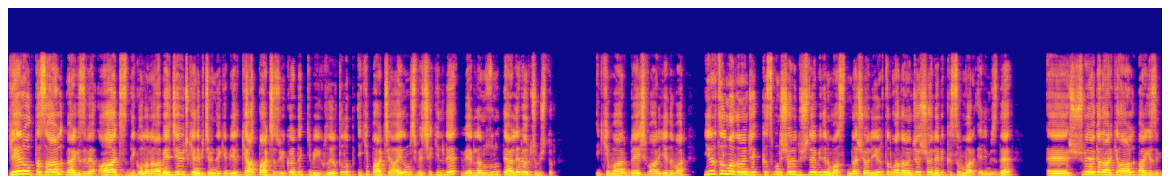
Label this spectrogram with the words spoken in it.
G noktası ağırlık merkezi ve A açısı dik olan ABC üçgeni biçimindeki bir kağıt parçası yukarıdaki gibi yırtılıp iki parçaya ayrılmış ve şekilde verilen uzunluk değerleri ölçülmüştür. 2 var, 5 var, 7 var. Yırtılmadan önceki kısmını şöyle düşünebilirim aslında. Şöyle yırtılmadan önce şöyle bir kısım var elimizde. Ee, şuraya kadar ki ağırlık merkezi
